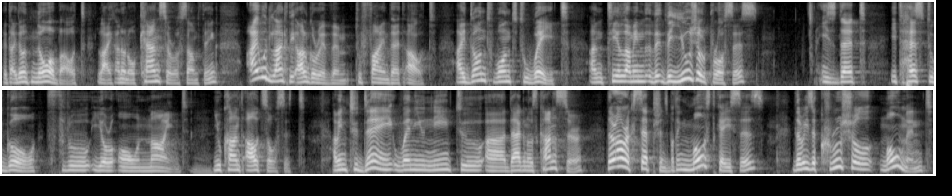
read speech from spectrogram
that I don't know about, like, I don't know, cancer or something, I would like the algorithm to find that out. I don't want to wait until, I mean, the, the usual process is that it has to go through your own mind. Mm. You can't outsource it. I mean, today, when you need to uh, diagnose cancer, there are exceptions, but in most cases, there is a crucial moment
